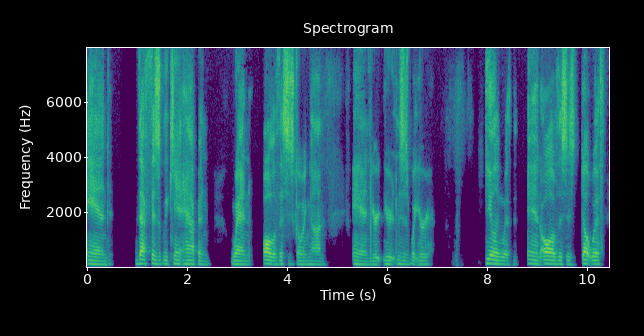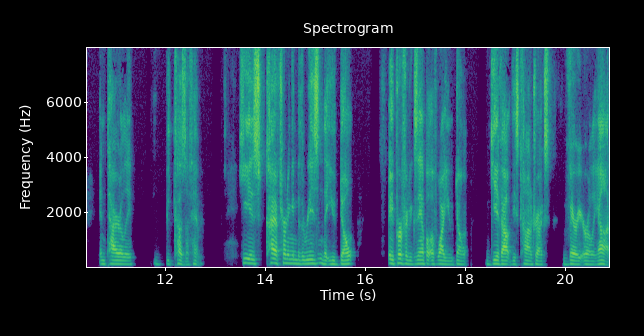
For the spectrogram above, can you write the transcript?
and that physically can't happen when all of this is going on and you're you're this is what you're dealing with and all of this is dealt with entirely because of him he is kind of turning into the reason that you don't a perfect example of why you don't give out these contracts very early on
